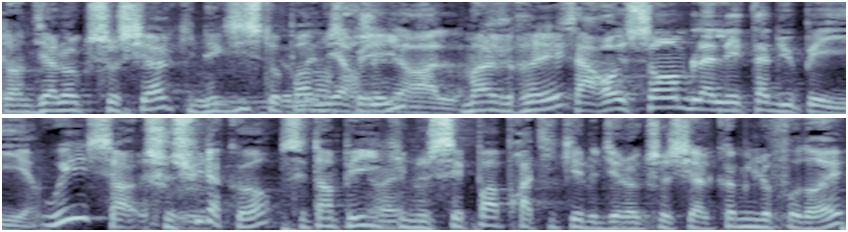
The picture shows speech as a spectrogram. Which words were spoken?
d'un dialogue social qui n'existe pas dans ce pays, générale. malgré. Ça ressemble à l'état du pays. Oui, ça, je suis d'accord. C'est un pays qui ne sait pas pratiquer le dialogue social comme il le faudrait,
